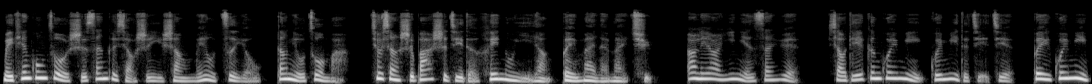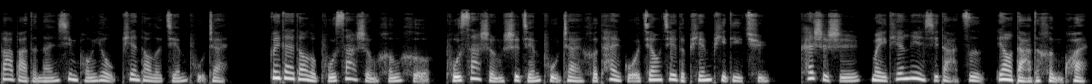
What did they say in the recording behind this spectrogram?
每天工作十三个小时以上，没有自由，当牛做马。就像十八世纪的黑奴一样被卖来卖去。二零二一年三月，小蝶跟闺蜜、闺蜜的姐姐被闺蜜爸爸的男性朋友骗到了柬埔寨。被带到了菩萨省恒河。菩萨省是柬埔寨和泰国交接的偏僻地区。开始时，每天练习打字，要打得很快。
